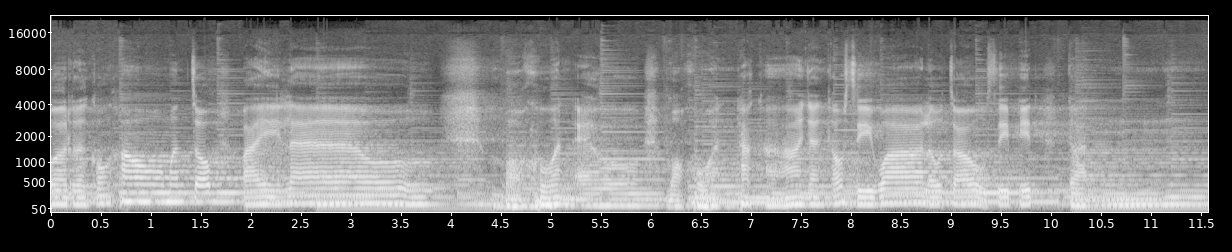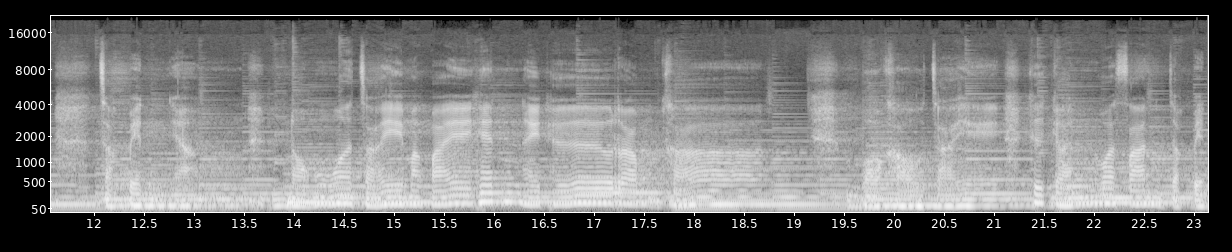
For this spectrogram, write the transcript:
ว่าเรื่องของเฮามันจบไปแล้วบอกควรแอวบอกควรทักหายันเขาสิว่าเราเจ้าสิผิดกันจากเป็นอย่างน้องหัวใจมากไปเฮ็ดให้เธอรำคาญบอกเข้าใจ คือกันว่าสั้นจะเป็น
